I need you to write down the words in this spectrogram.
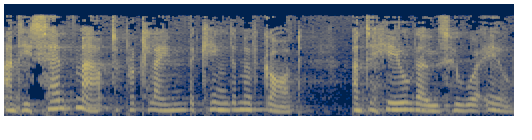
And he sent them out to proclaim the kingdom of God and to heal those who were ill.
